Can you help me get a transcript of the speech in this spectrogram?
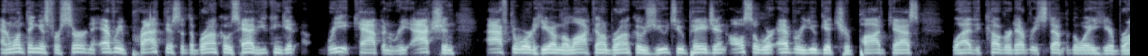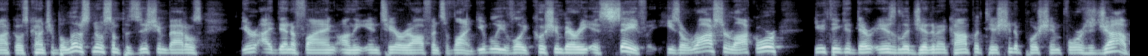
And one thing is for certain, every practice that the Broncos have, you can get recap and reaction afterward here on the Locked On Broncos YouTube page and also wherever you get your podcasts. We'll have you covered every step of the way here, Broncos country. But let us know some position battles you're identifying on the interior offensive line. Do you believe Lloyd Cushenberry is safe? He's a roster lock, or do you think that there is legitimate competition to push him for his job?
